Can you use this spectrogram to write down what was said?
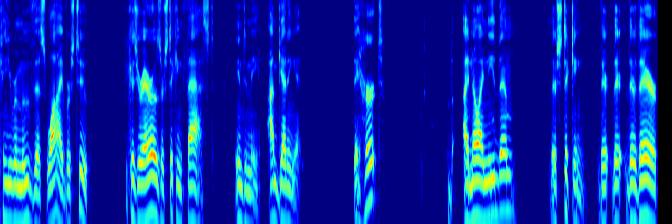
Can you remove this? Why? Verse 2 Because your arrows are sticking fast into me. I'm getting it. They hurt. I know I need them. They're sticking. They're they're they're there.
